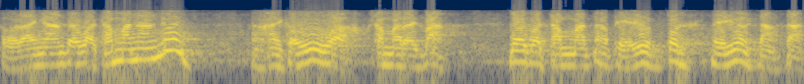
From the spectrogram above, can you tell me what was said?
ก็รายงานไปว่าทำมานานแล้วให้เขารู้ว่าทำอะไรบ้าง แล้วก็ทำมาตั้งแต่เริ่มต้นในเรื่องต่าง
